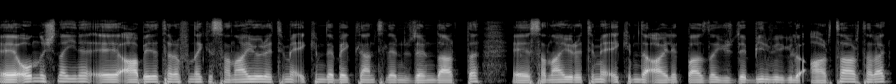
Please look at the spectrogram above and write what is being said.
E, onun dışında yine e, ABD tarafındaki sanayi üretimi Ekim'de beklentilerin üzerinde arttı. E, sanayi üretimi Ekim'de aylık bazda %1, artı artarak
